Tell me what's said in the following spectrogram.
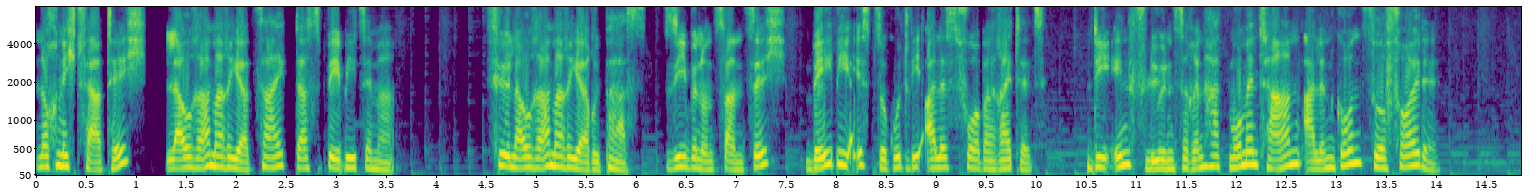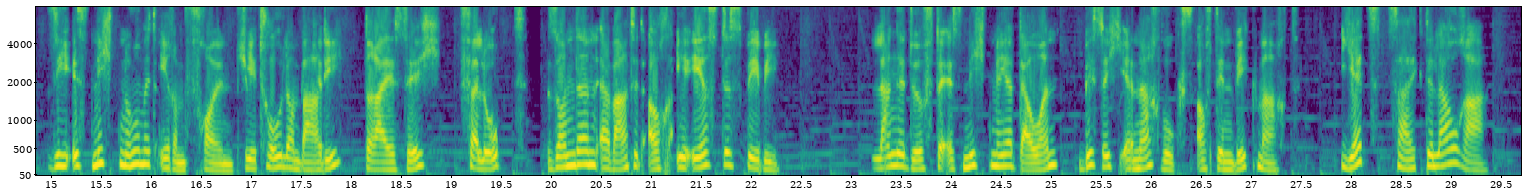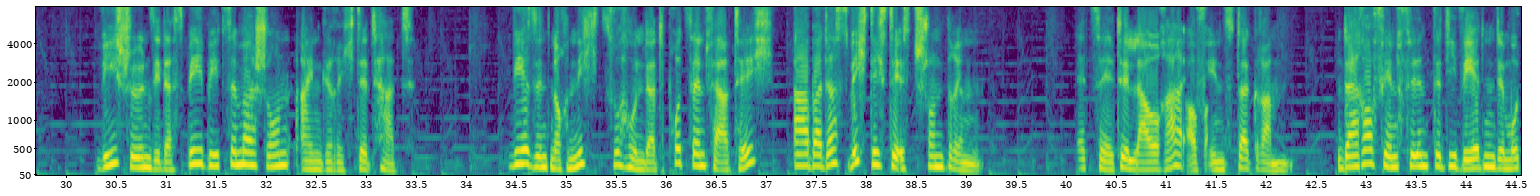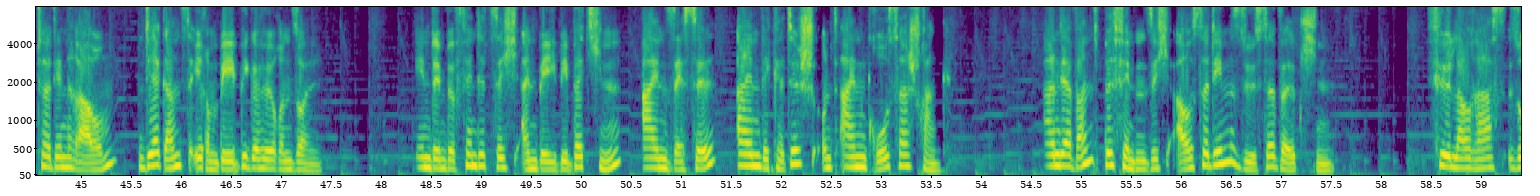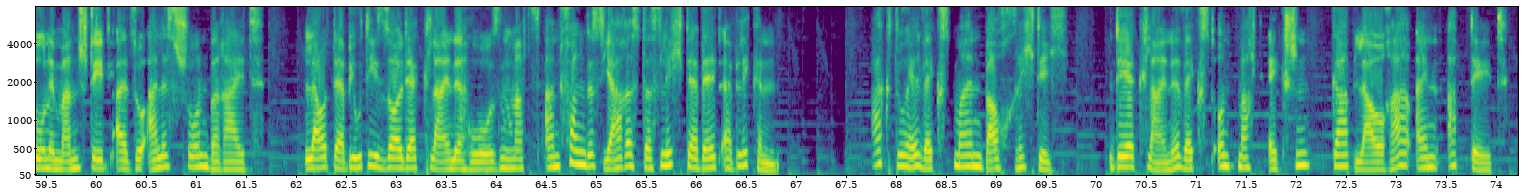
Noch nicht fertig? Laura Maria zeigt das Babyzimmer. Für Laura Maria Rüpas, 27, Baby ist so gut wie alles vorbereitet. Die Influencerin hat momentan allen Grund zur Freude. Sie ist nicht nur mit ihrem Freund Pietro Lombardi, 30, verlobt, sondern erwartet auch ihr erstes Baby. Lange dürfte es nicht mehr dauern, bis sich ihr Nachwuchs auf den Weg macht. Jetzt zeigte Laura, wie schön sie das Babyzimmer schon eingerichtet hat. Wir sind noch nicht zu 100% fertig, aber das Wichtigste ist schon drin. Erzählte Laura auf Instagram. Daraufhin filmte die werdende Mutter den Raum, der ganz ihrem Baby gehören soll. In dem befindet sich ein Babybettchen, ein Sessel, ein Wickeltisch und ein großer Schrank. An der Wand befinden sich außerdem süße Wölkchen. Für Lauras Sohnemann steht also alles schon bereit. Laut der Beauty soll der kleine Hosenmatz Anfang des Jahres das Licht der Welt erblicken. Aktuell wächst mein Bauch richtig. Der Kleine wächst und macht Action, gab Laura ein Update.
